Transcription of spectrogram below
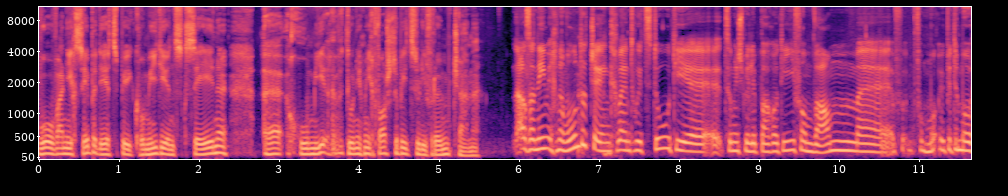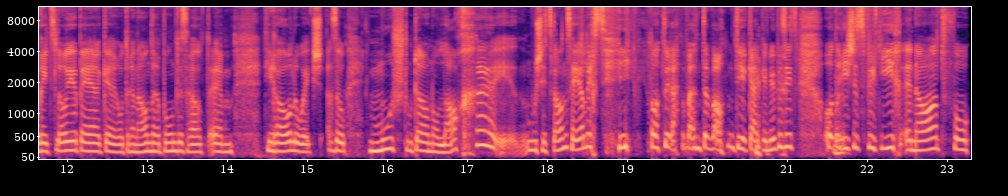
wo wenn ich es eben jetzt bei Comedians gesehen äh, komme ich, tue ich mich fast ein bisschen fremdschämen. Also nehme ich noch Wunder, Cenk, wenn du jetzt du die, äh, zum Beispiel eine Parodie vom WAM äh, vom, über den Moritz Leuenberger oder einen anderen Bundesrat ähm, dir anschaust. Also musst du da noch lachen? Musst du jetzt ganz ehrlich sein? oder auch wenn der WAM dir gegenüber sitzt? Oder ist es für dich eine Art von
